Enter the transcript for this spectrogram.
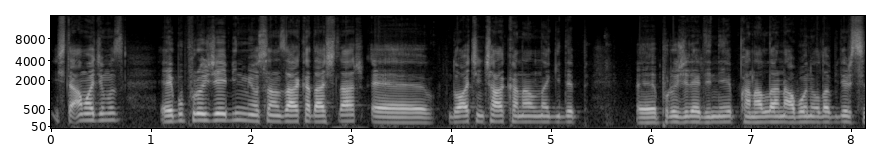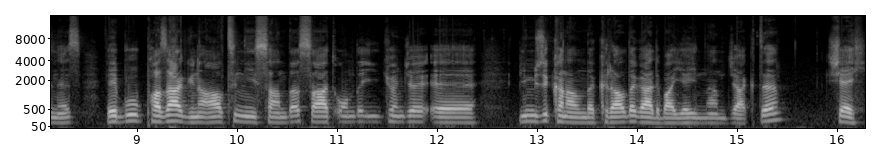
İşte amacımız e, bu projeyi bilmiyorsanız arkadaşlar e, Doğaçın Çal kanalına gidip e, projeleri dinleyip kanallarına abone olabilirsiniz. Ve bu pazar günü 6 Nisan'da saat 10'da ilk önce e, bir müzik kanalında Kral'da galiba yayınlanacaktı. Şey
